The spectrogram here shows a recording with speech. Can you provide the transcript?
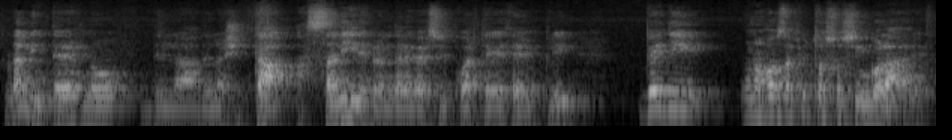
Dall'interno della, della città a salire per andare verso il quartiere dei templi, vedi una cosa piuttosto singolare.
